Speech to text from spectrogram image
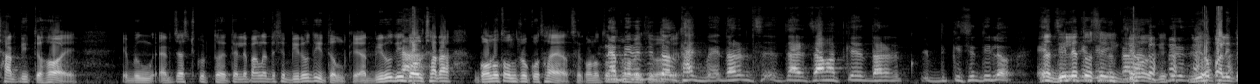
ছাড় দিতে হয় এবং অ্যাডজাস্ট করতে হয় তাহলে বাংলাদেশে বিরোধী দলকে আর বিরোধী দল ছাড়া গণতন্ত্র কোথায় আছে? গণতন্ত্র হবে বিরোধী দল থাকবে। ধরেন তার জামাতকে ধরেন কিছু দিল দিলে তো সেই। গৃহপালিত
